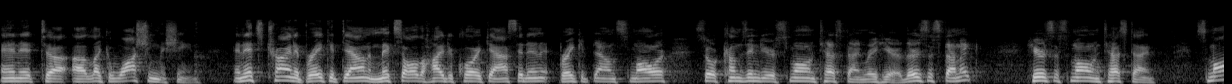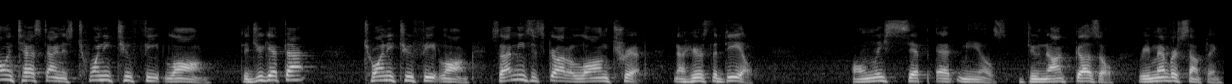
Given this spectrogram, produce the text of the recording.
and it uh, uh, like a washing machine and it's trying to break it down and mix all the hydrochloric acid in it, break it down smaller so it comes into your small intestine right here. There's the stomach, here's the small intestine. Small intestine is 22 feet long. Did you get that? 22 feet long. So that means it's got a long trip. Now here's the deal. Only sip at meals. Do not guzzle. Remember something.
